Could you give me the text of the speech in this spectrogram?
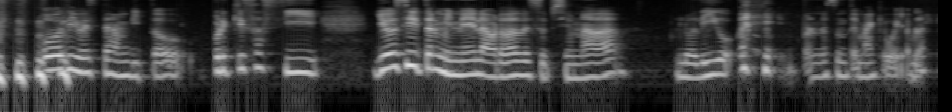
odio este ámbito, porque es así. Yo sí terminé, la verdad, decepcionada, lo digo, pero no es un tema que voy a hablar.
